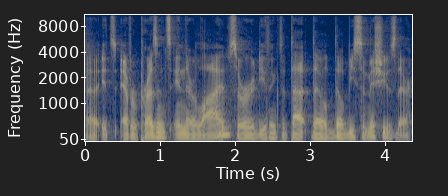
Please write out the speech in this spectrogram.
uh, its ever presence in their lives, or do you think that that there'll there'll be some issues there?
